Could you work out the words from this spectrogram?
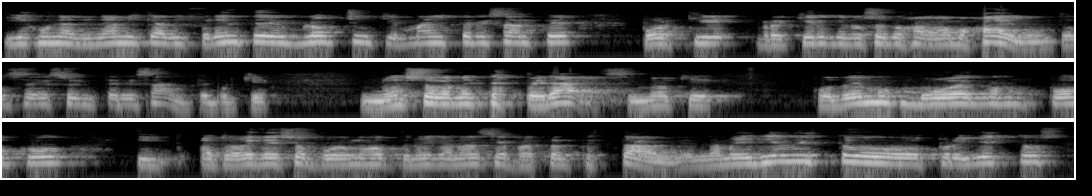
y es una dinámica diferente del blockchain que es más interesante porque requiere que nosotros hagamos algo. Entonces eso es interesante porque no es solamente esperar, sino que podemos movernos un poco y a través de eso podemos obtener ganancias bastante estables. La mayoría de estos proyectos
